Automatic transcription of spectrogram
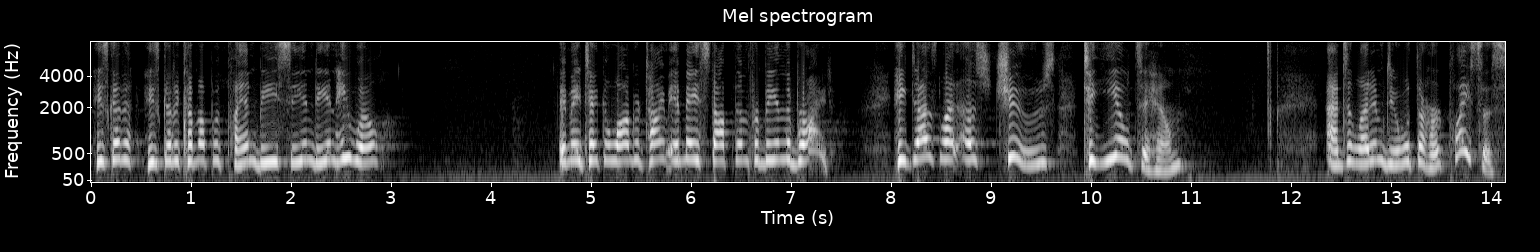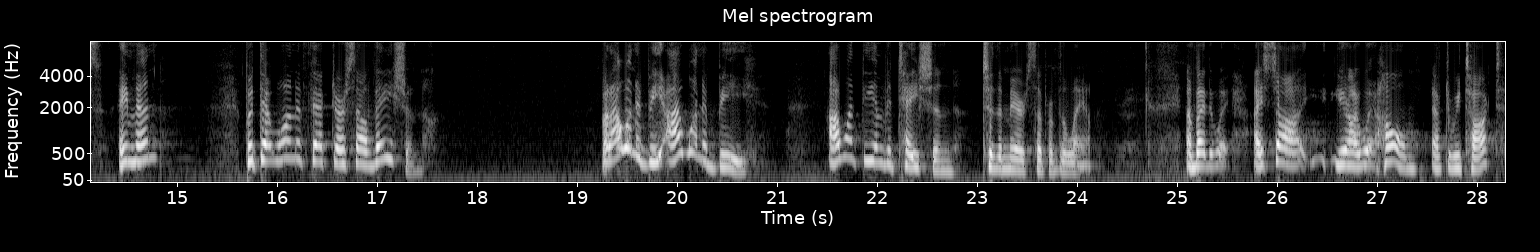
he's got to he's got to come up with plan B, C, and D, and he will. It may take a longer time. It may stop them from being the bride. He does let us choose to yield to him and to let him deal with the hurt places. Amen. But that won't affect our salvation. But I want to be, I want to be, I want the invitation to the marriage supper of the Lamb. And by the way, I saw, you know, I went home after we talked,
